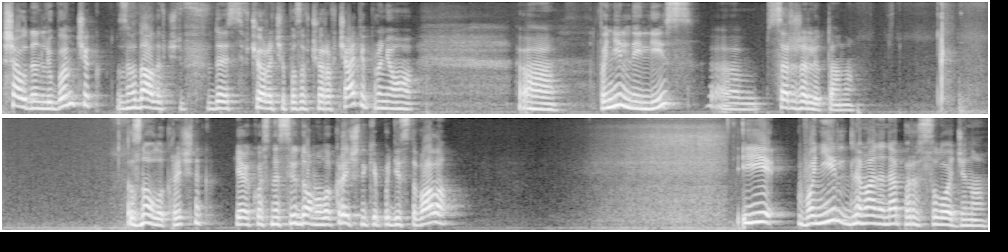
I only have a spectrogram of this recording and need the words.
Ще один любимчик. Згадали десь вчора чи позавчора в чаті про нього. Ванільний ліс е, Сержа Лютана. Знов лакричник. Я якось несвідомо лакричники подіставала. І ваніль для мене не пересолоджена.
